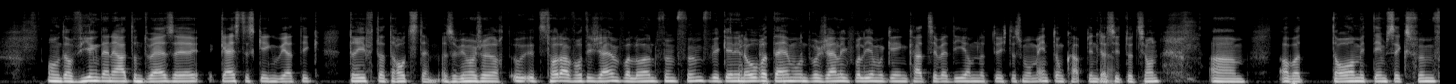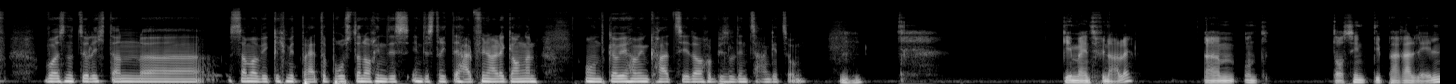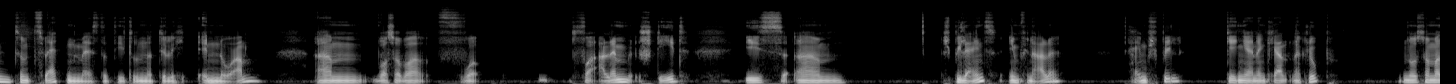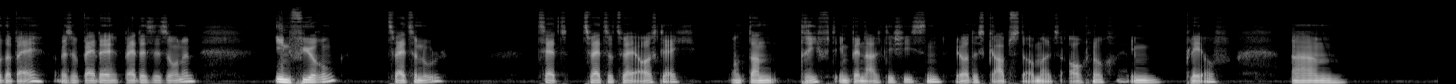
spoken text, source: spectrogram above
und auf irgendeine Art und Weise geistesgegenwärtig trifft er trotzdem. Also wir haben schon gedacht, oh, jetzt hat er einfach die Scheiben verloren, 5-5, wir gehen in Overtime und wahrscheinlich verlieren wir gegen KC, weil die haben natürlich das Momentum gehabt in der ja. Situation. Ähm, aber da mit dem 6-5 war es natürlich dann, äh, sind wir wirklich mit breiter Brust dann auch in das, in das dritte Halbfinale gegangen und glaube ich, haben im KC da auch ein bisschen den Zahn gezogen. Mhm. Gehen wir ins Finale. Ähm, und da sind die Parallelen zum zweiten Meistertitel natürlich enorm. Ähm, was aber vor, vor allem steht, ist ähm, Spiel 1 im Finale, Heimspiel gegen einen Kärntner Club. Nur sind wir dabei, also beide, beide Saisonen. In Führung, 2 zu 0, 2 zu 2 Ausgleich und dann trifft im Penaltyschießen, ja, das gab's damals auch noch im Playoff. Ähm,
